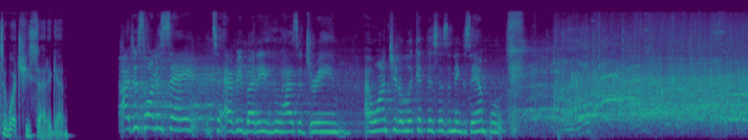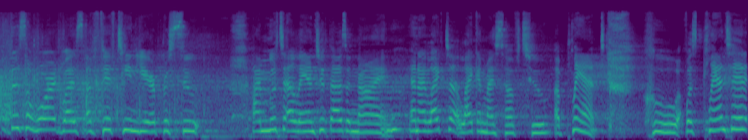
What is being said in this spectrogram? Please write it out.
to what she said again. I just want to say to everybody who has a dream, I want you to look at this as an example. This award was a 15 year pursuit. I moved to LA in 2009, and I like to liken myself to a plant who was planted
